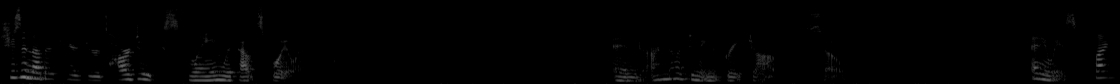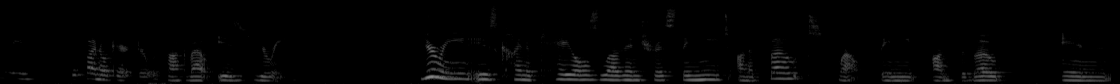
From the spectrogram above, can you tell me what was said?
She's another character it's hard to explain without spoiling. And I'm not doing a great job, so. Anyways, finally, the final character we'll talk about is Yrene. Yrene is kind of Chaol's love interest. They meet on a boat. Well, they meet on the boat in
